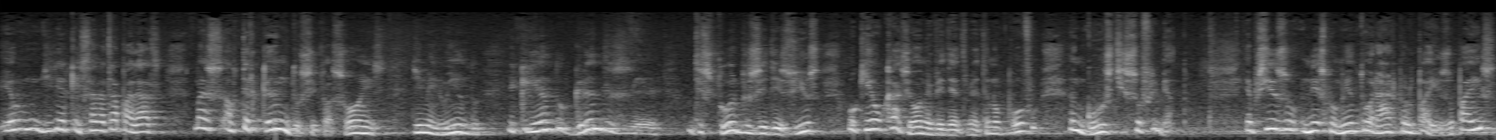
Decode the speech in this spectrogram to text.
eu não diria, quem sabe, atrapalhadas, mas altercando situações, diminuindo e criando grandes eh, distúrbios e desvios, o que ocasiona, evidentemente, no povo angústia e sofrimento. É preciso, nesse momento, orar pelo país. O país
